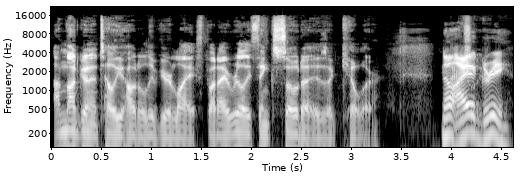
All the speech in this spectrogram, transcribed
I'm not going to tell you how to live your life, but I really think soda is a killer. No, I agree.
